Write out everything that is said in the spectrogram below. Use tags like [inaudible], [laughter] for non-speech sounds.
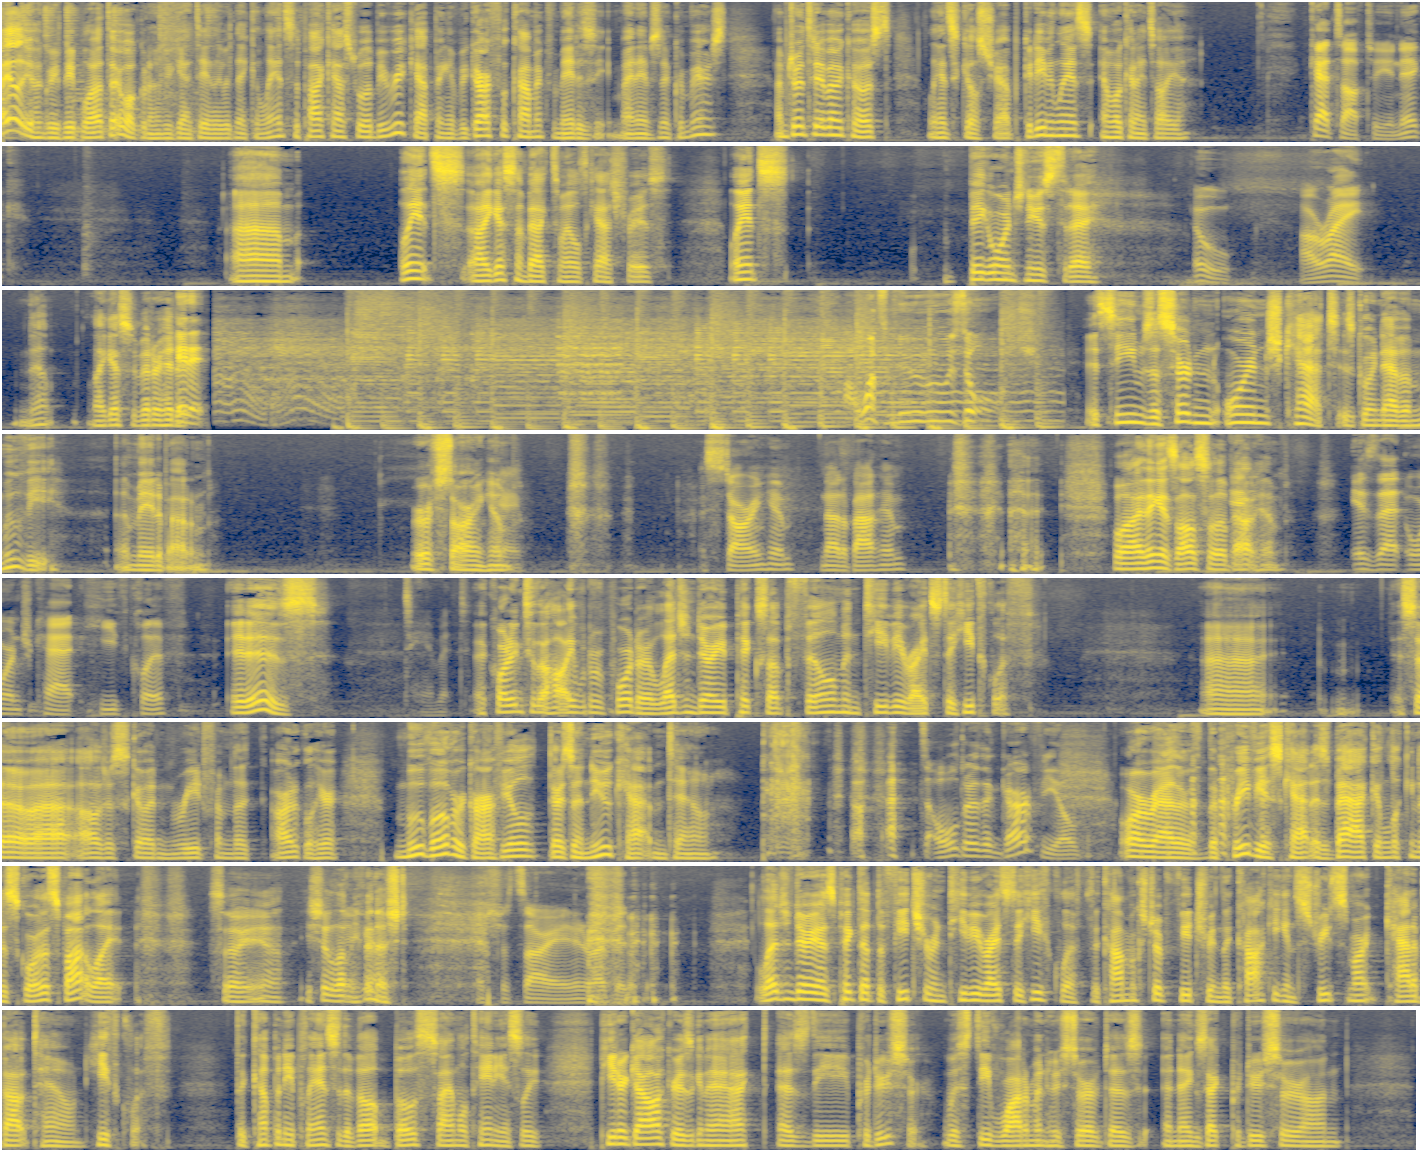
Hi, all you hungry people out there. Welcome to Hungry Cat Daily with Nick and Lance, the podcast where we'll be recapping every Garfield comic from A to Z. My name is Nick Ramirez. I'm joined today by my co-host, Lance Gilstrap. Good evening, Lance, and what can I tell you? Cat's off to you, Nick. Um, Lance, I guess I'm back to my old catchphrase. Lance, big orange news today. Oh, all right. Yep, I guess we better hit, Hit it. I want some news orange. It seems a certain orange cat is going to have a movie uh, made about him, or starring him. Okay. [laughs] Starring him, not about him. [laughs] Well, I think it's also about And- him. Is that orange cat Heathcliff? It is. Damn it. According to the Hollywood Reporter, Legendary picks up film and TV rights to Heathcliff. Uh, so uh, I'll just go ahead and read from the article here. Move over, Garfield. There's a new cat in town. [laughs] It's older than Garfield. Or rather, the previous cat is back and looking to score the spotlight. So yeah, you should have let me finish. Sorry, I interrupted. [laughs] Legendary has picked up the feature and TV rights to Heathcliff, the comic strip featuring the cocky and street smart cat about town, Heathcliff. The company plans to develop both simultaneously. Peter Gallagher is going to act as the producer, with Steve Waterman, who served as an exec producer on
